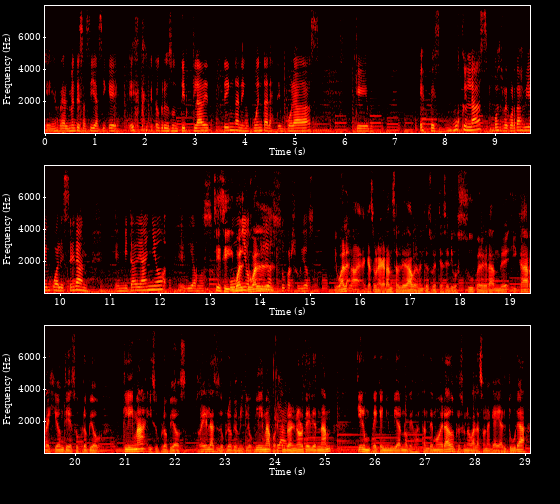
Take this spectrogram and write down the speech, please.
Eh, realmente es así, así que esto creo que es un tip clave, tengan en cuenta las temporadas que búsquenlas, vos recordás bien cuáles eran, en mitad de año, eh, digamos, sí, sí, igual, igual, súper lluvioso. Igual hay que hacer una gran salvedad, obviamente el sudeste asiático es súper grande y cada región tiene su propio clima y sus propias reglas y su propio microclima. Por ejemplo, en el norte de Vietnam tiene un pequeño invierno que es bastante moderado, pero si uno va a la zona que hay altura,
